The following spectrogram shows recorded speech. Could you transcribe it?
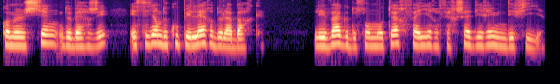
comme un chien de berger, essayant de couper l'air de la barque. Les vagues de son moteur faillirent faire chavirer une des filles.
